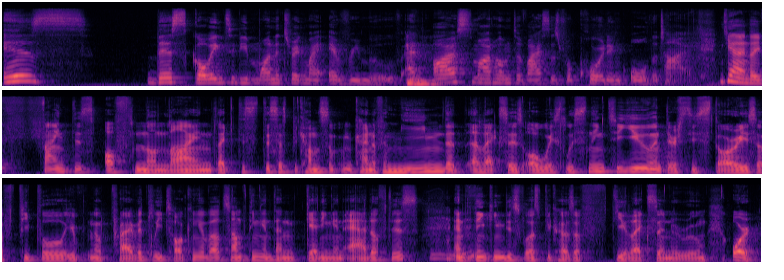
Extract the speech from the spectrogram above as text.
is this going to be monitoring my every move and mm-hmm. are smart home devices recording all the time? Yeah, and I find this often online. Like this, this has become some kind of a meme that Alexa is always listening to you, and there's these stories of people, you know, privately talking about something and then getting an ad of this and mm-hmm. thinking this was because of the Alexa in the room or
